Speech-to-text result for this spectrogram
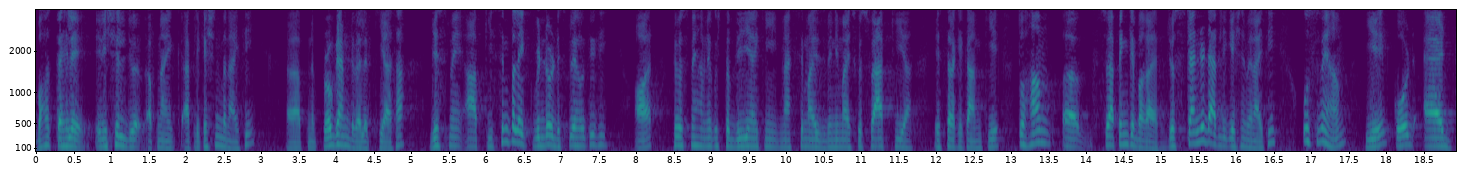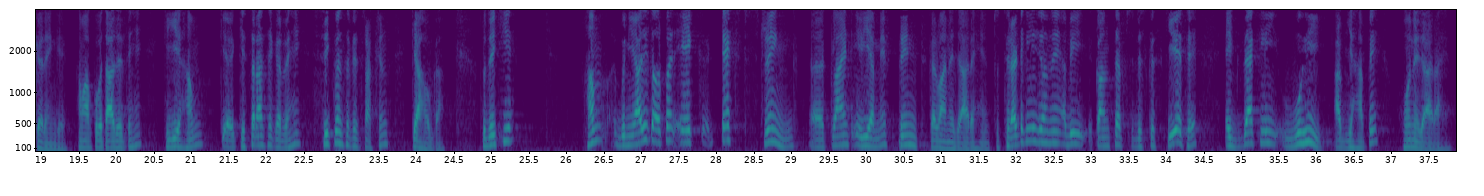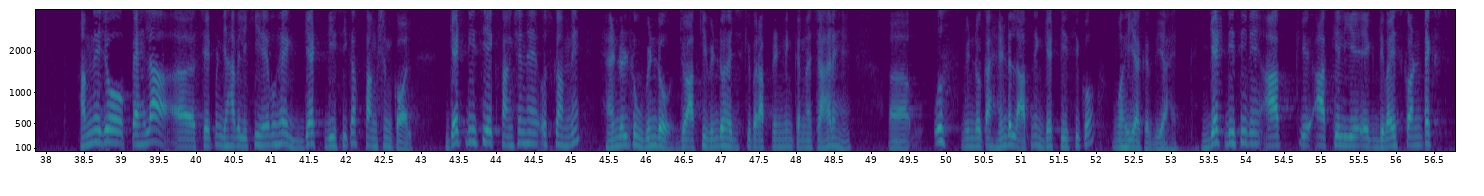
بہت پہلے انیشل جو اپنا ایک ایپلیکیشن بنائی تھی اپنا پروگرام ڈیولپ کیا تھا، جس میں آپ کی سمپل ایک ونڈو ڈسپلے ہوتی تھی اور پھر اس میں ہم نے کچھ تبدیلیاں کی میکسیمائز مینیمائز کو سویپ کیا، اس طرح کے کام کیے۔ تو ہم سویپنگ کے بغیر جو اسٹینڈرڈ ایپلیکیشن بنائی تھی، اس میں ہم یہ کوڈ ایڈ کریں گے۔ ہم آپ کو بتا دیتے ہیں کہ یہ ہم کس طرح سے کر رہے ہیں سیکوینس آف انسٹرکشن کیا ہوگا. تو دیکھیے، ہم بنیادی طور پر ایک ٹیکسٹ اسٹرنگ کلائنٹ ایریا میں پرنٹ کروانے جا رہے ہیں. تو تھریٹیکلی جو ہمیں ابھی کانسپٹ ڈسکس کیے تھے ایگزیکٹلی exactly وہی اب یہاں پہ ہونے جا رہا ہے. ہم نے جو پہلا uh, اسٹیٹمنٹ یہاں پہ لکھی ہے وہ ہے گیٹ ڈی سی کا function call get D C ایک فنکشن ہے، اس کو ہم نے ہینڈل ٹو ونڈو جو آپ کی ونڈو ہے جس کے اوپر آپ پرنٹنگ کرنا چاہ رہے ہیں uh, اس ونڈو کا ہینڈل آپ نے گیٹ ڈی سی کو مہیا کر دیا ہے۔ گیٹ ڈی سی نے آپ کے آپ کے لیے ایک ڈیوائس کانٹیکسٹ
